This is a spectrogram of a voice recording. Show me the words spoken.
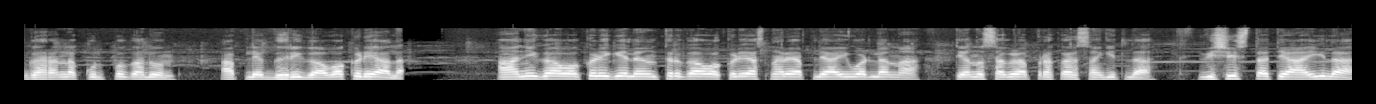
घरांना कुलप घालून आपल्या घरी गावाकडे आला. आणि गावाकडे गेल्यानंतर गावाकडे असणाऱ्या आपल्या आईवडिलांना त्यानं सगळा प्रकार सांगितला. विशेषतः त्या आईला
